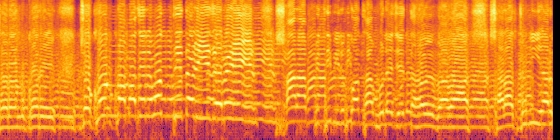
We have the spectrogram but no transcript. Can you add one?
স্মরণ করে। যখন নামাজের মধ্যে দাঁড়িয়ে সারা পৃথিবীর কথা ভুলে যেতে হবে বাবা। সারা দুনিয়ার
